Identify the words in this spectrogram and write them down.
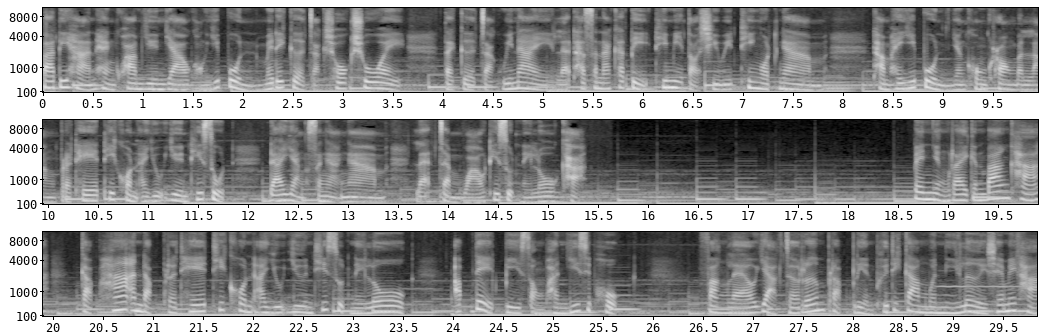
ปาฏิหาริย์แห่งความยืนยาวของญี่ปุ่นไม่ได้เกิดจากโชคช่วย แต่เกิดจากวินัยและทัศนคติที่มีต่อชีวิตที่งดงามทำให้ญี่ปุ่นยังคงครองบัลลังก์ประเทศที่คนอายุยืนที่สุด ได้อย่างสง่างาม และแจ่มว้าวที่สุดในโลกค่ะ เป็นอย่างไรกันบ้างคะ กับ 5 อันดับประเทศที่คนอายุยืนที่สุดในโลก อัปเดตปี 2026 ฟังแล้วอยากจะเริ่มปรับเปลี่ยนพฤติกรรมวันนี้เลยใช่ไหมคะ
